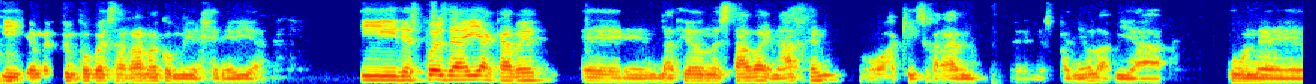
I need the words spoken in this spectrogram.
Y yo me fui un poco a esa rama con bioingeniería. Y después de ahí acabé en la ciudad donde estaba, en Agen, o Aquisgrán en español, había un, eh,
